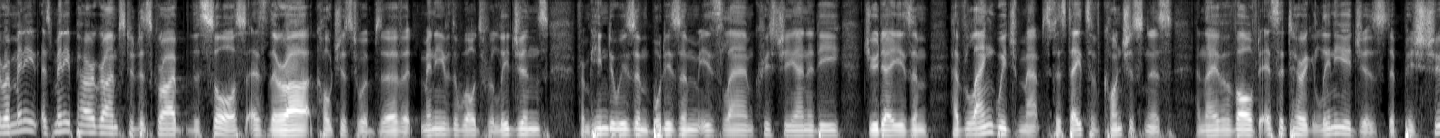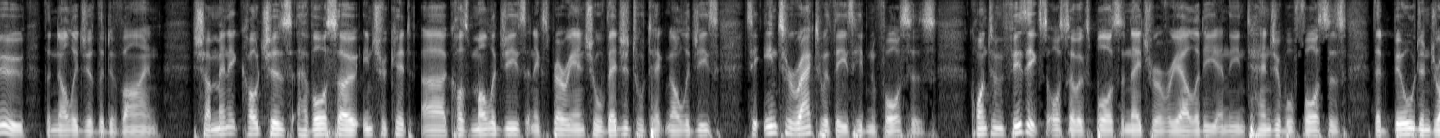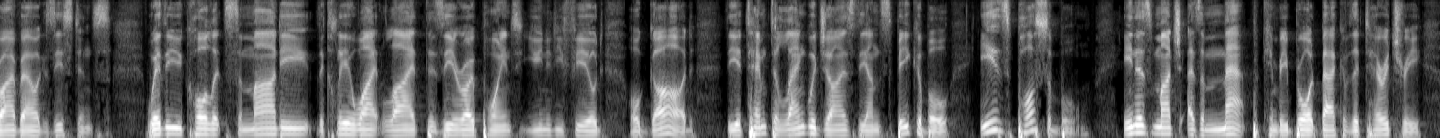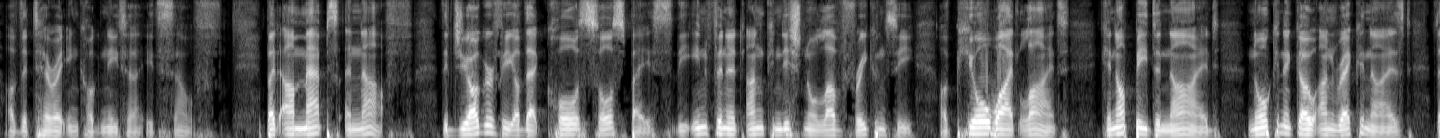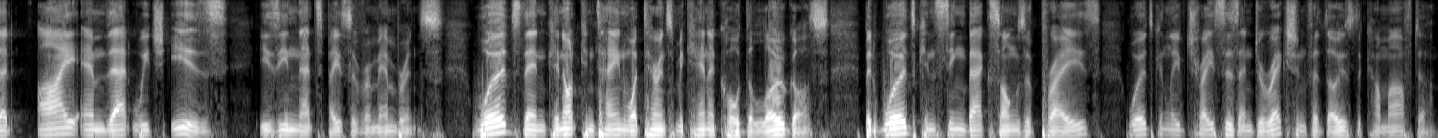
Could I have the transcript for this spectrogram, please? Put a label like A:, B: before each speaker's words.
A: There are many, as many paradigms to describe the source as there are cultures to observe it. Many of the world's religions, from Hinduism, Buddhism, Islam, Christianity, Judaism, have language maps for states of consciousness, and they have evolved esoteric lineages that pursue the knowledge of the divine. Shamanic cultures have also intricate uh, cosmologies and experiential vegetal technologies to interact with these hidden forces. Quantum physics also explores the nature of reality and the intangible forces that build and drive our existence. Whether you call it samadhi, the clear white light, the zero point, unity field, or God, the attempt to languagize the unspeakable is possible inasmuch as a map can be brought back of the territory of the terra incognita itself. But are maps enough? The geography of that core source space, the infinite unconditional love frequency of pure white light, cannot be denied, nor can it go unrecognized that I am that which is, is in that space of remembrance. Words then cannot contain what Terence McKenna called the logos, but words can sing back songs of praise, words can leave traces and direction for those that come after.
